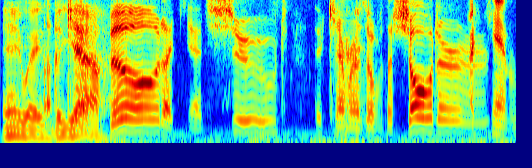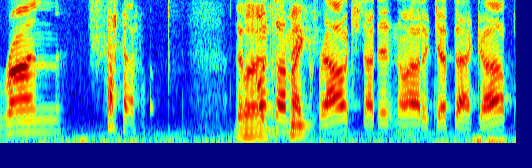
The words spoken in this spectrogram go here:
Anyways, I but can't yeah, build. I can't shoot. The camera's over the shoulder. I can't run. this But one time I crouched. I didn't know how to get back up.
